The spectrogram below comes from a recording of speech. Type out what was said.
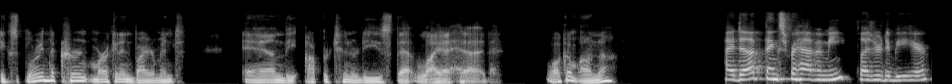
exploring the current market environment and the opportunities that lie ahead. Welcome, Amna. Hi, Doug. Thanks for having me. Pleasure to be here.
